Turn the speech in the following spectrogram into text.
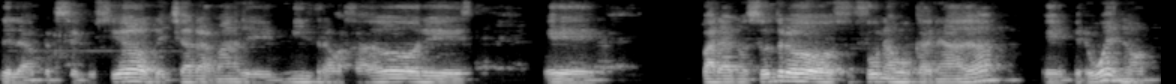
de la persecución, de echar a más de mil trabajadores, eh, para nosotros fue una bocanada, eh, pero bueno,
